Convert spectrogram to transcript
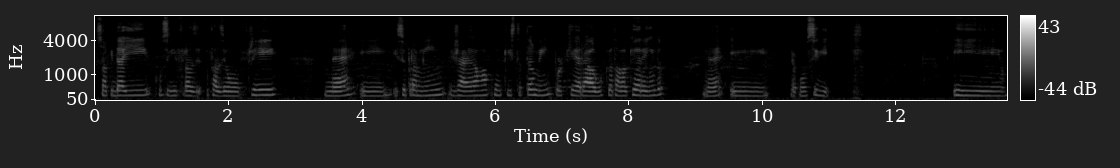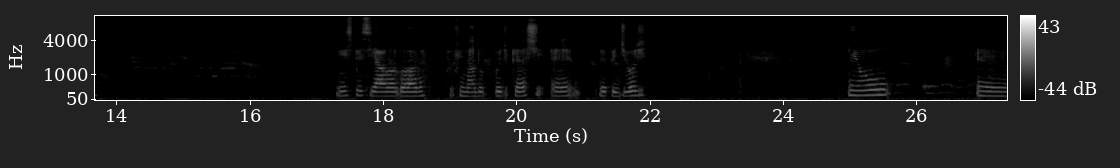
só que daí consegui fazer um free, né? E isso pra mim já é uma conquista também, porque era algo que eu tava querendo, né? E eu consegui. E em especial agora pro final do podcast é, do EP de hoje. Eu é,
